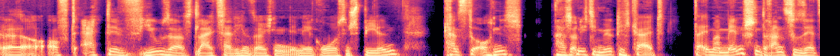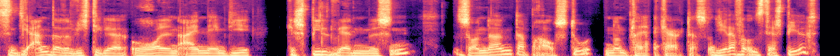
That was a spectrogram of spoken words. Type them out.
äh, oft active Users gleichzeitig in solchen, in den großen Spielen, kannst du auch nicht, hast auch nicht die Möglichkeit, da immer Menschen dran zu setzen, die andere wichtige Rollen einnehmen, die gespielt werden müssen, sondern da brauchst du Non-Player-Characters. Und jeder von uns, der spielt,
